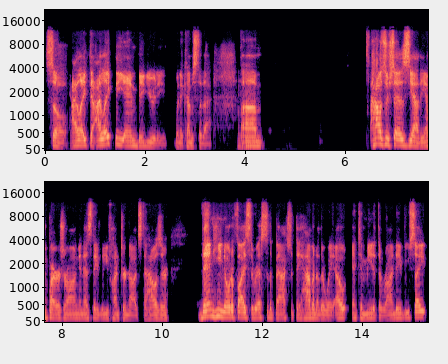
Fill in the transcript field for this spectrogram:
So I like that. I like the ambiguity when it comes to that. mhm. Um, Howzer says, yeah, the Empire's wrong. And as they leave, Hunter nods to Howzer. Then he notifies the rest of the batch that they have another way out and to meet at the rendezvous site.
